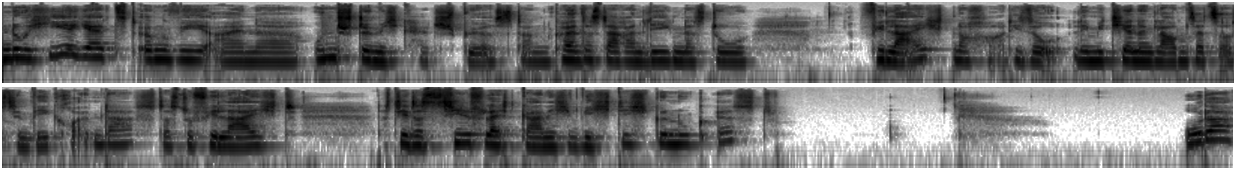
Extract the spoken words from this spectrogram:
Wenn du hier jetzt irgendwie eine Unstimmigkeit spürst, dann könnte es daran liegen, dass du vielleicht noch diese limitierenden Glaubenssätze aus dem Weg räumen darfst, dass du vielleicht, dass dir das Ziel vielleicht gar nicht wichtig genug ist. Oder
